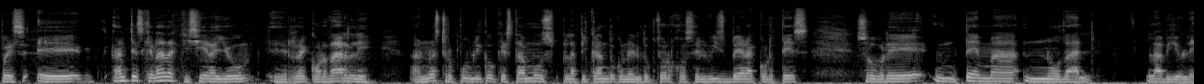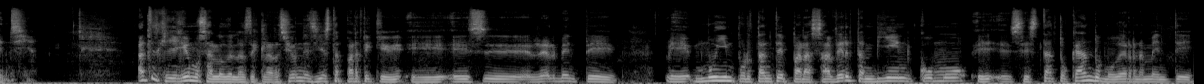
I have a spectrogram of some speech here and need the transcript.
Pues eh, antes que nada quisiera yo eh, recordarle a nuestro público que estamos platicando con el doctor José Luis Vera Cortés sobre un tema nodal, la violencia. Antes que lleguemos a lo de las declaraciones y esta parte que eh, es realmente muy importante para saber también cómo se está tocando modernamente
